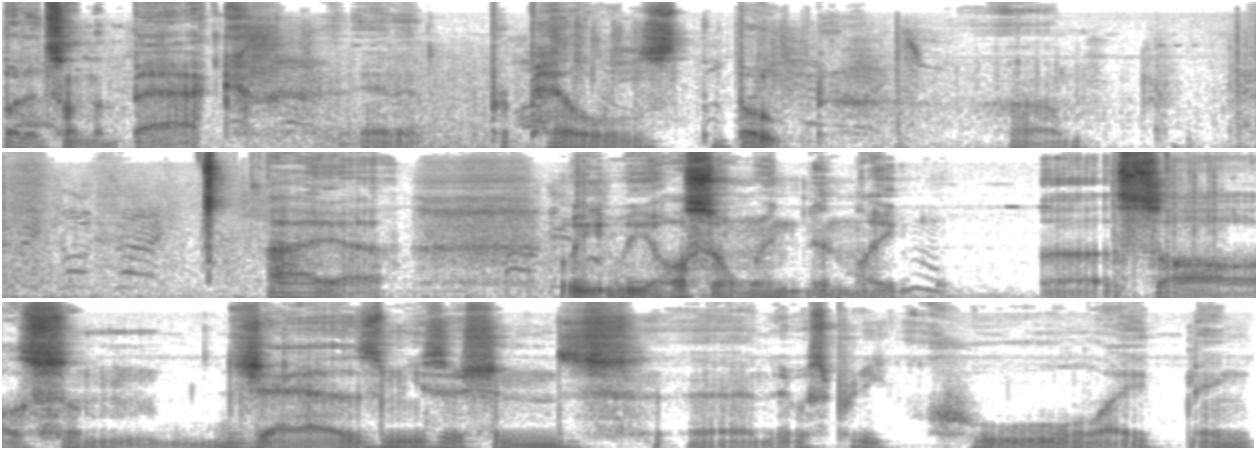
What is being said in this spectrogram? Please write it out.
but it's on the back, and it propels the boat. Um, I uh, we we also went and like uh, saw some jazz musicians, and it was pretty cool. I think.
